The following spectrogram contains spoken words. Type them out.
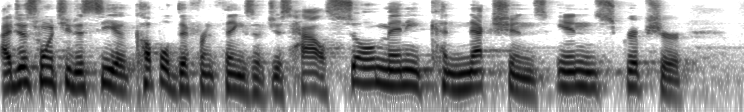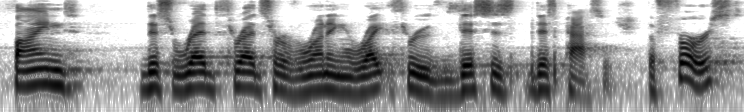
I just want you to see a couple different things of just how so many connections in Scripture find this red thread sort of running right through this is this passage. The first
